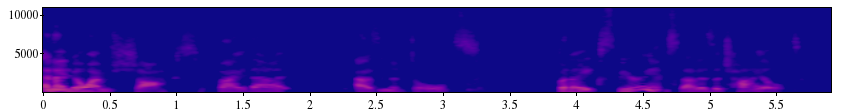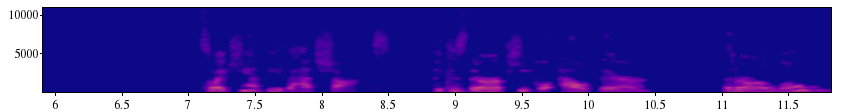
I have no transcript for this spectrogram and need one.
And I know I'm shocked by that as an adult, but I experienced that as a child. So I can't be that shocked because there are people out there that are alone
